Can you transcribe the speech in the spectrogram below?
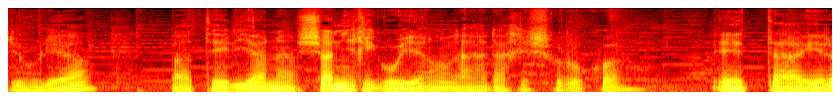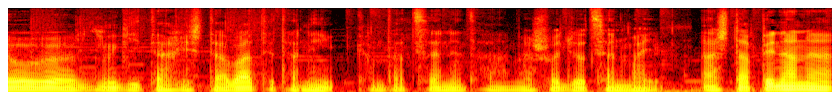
jolea. Baterian xan irrigoian, la, la eta gero uh, gitarrista bat eta nik kantatzen eta baso jotzen bai. Astapenan uh,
